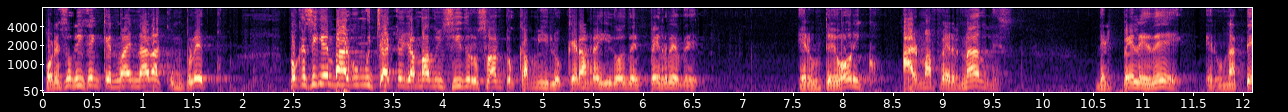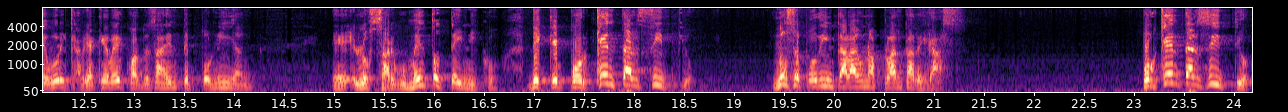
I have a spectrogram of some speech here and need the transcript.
Por eso dicen que no hay nada completo. Porque sin embargo, un muchacho llamado Isidro Santos Camilo, que era regidor del PRD, era un teórico. Alma Fernández, del PLD, era una teoría que había que ver cuando esa gente ponían eh, los argumentos técnicos de que por qué en tal sitio no se podía instalar una planta de gas. ¿Por qué en tal sitio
